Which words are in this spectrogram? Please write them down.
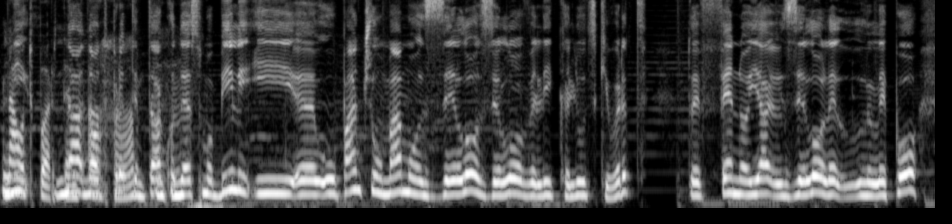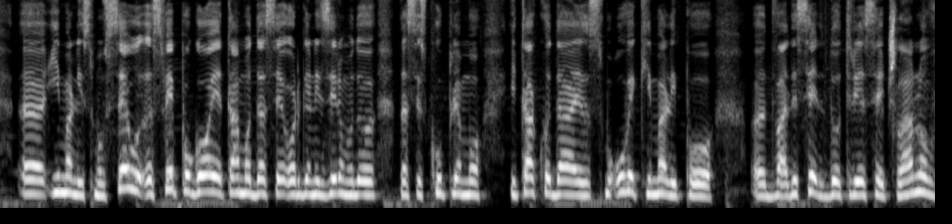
Na odprtem, Na, na aha. odprtem, tako da smo bili i e, u Pančevu imamo zelo, zelo velika ljudski vrt. To je feno, ja, zelo le, lepo. E, imali smo vse, sve pogoje tamo da se organiziramo, da, da se skupljamo i tako da smo uvek imali po e, 20 do 30 članov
